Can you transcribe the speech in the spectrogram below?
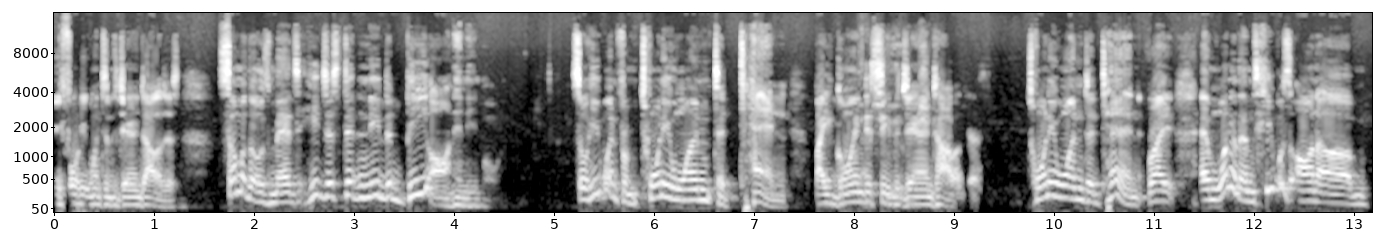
before he went to the gerontologist. Some of those meds he just didn't need to be on anymore. So he went from 21 to 10 by going to see the gerontologist. 21 to 10, right? And one of them, he was on um,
